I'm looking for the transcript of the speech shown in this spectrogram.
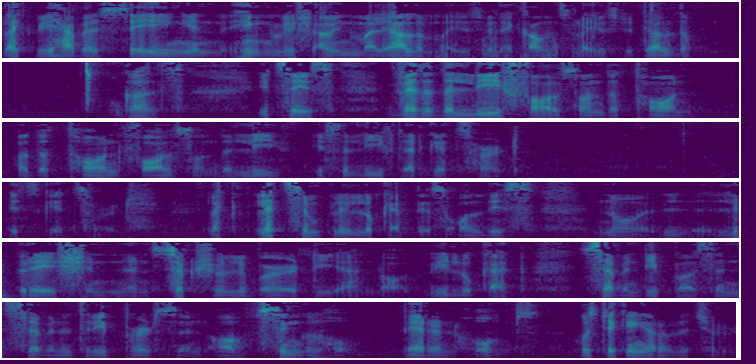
Like we have a saying in English, I mean Malayalam, I used when I counsel, I used to tell them, girls. It says, whether the leaf falls on the thorn or the thorn falls on the leaf, it's the leaf that gets hurt. It gets hurt. Like, let's simply look at this, all this, you know, liberation and sexual liberty and all. We look at 70%, 73% of single home, parent homes. Who's taking care of the children?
